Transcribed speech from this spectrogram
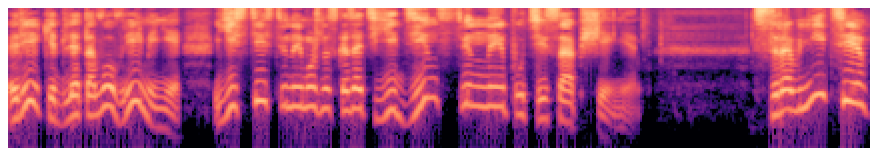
Реки для того времени — естественные, можно сказать, единственные пути сообщения. Сравните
